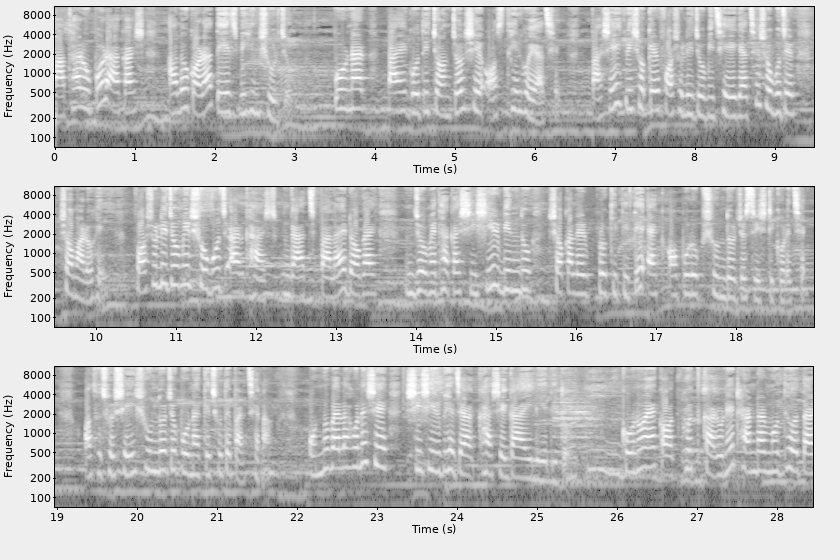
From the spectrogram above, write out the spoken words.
মাথার উপর আকাশ, আলো করা তেজবিহীন সূর্য। পূর্ণার পায়ে গতি চঞ্চল, সে অস্থির হয়ে আছে। পাশেই কৃষকের ফসলি জমি ছেয়ে গেছে সবুজের সমারোহে। ফসলি জমির সবুজ আর ঘাস, গাছপালায় ডগায় জমে থাকা শিশির বিন্দু সকালের প্রকৃতিতে এক অপরূপ সৌন্দর্য সৃষ্টি করেছে। অথচ সেই সৌন্দর্য পূর্ণাকে ছুতে পারছে না। অন্য বেলা হলে সে শিশির ভেজা ঘাসে গায়ে এলিয়ে দিত। কোনো এক অদ্ভুত কারণে ঠান্ডার মধ্যেও তার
